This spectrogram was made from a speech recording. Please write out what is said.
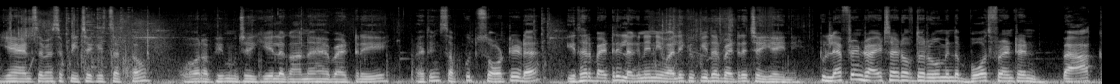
ये हैंड से मैं से पीछे खींच सकता हूँ। और अभी मुझे ये लगाना है बैटरी। आई थिंक सब कुछ सॉर्टेड है। इधर बैटरी लगने नहीं वाली क्योंकि इधर बैटरी चाहिए ही नहीं। To left and right side of the room in the both front and back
